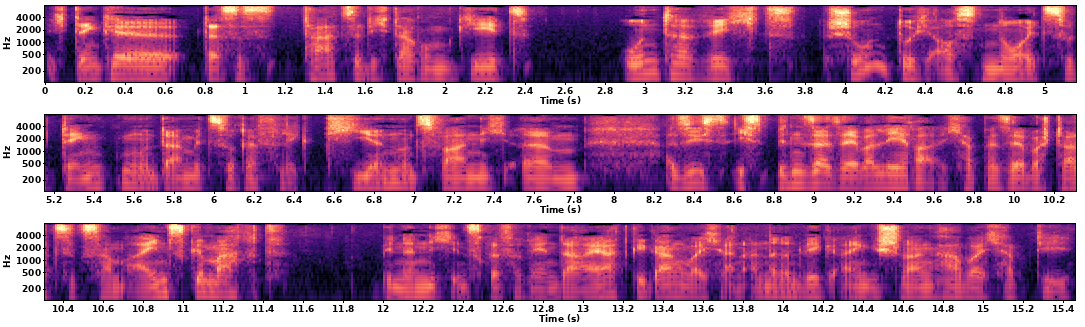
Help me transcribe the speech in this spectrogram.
Ich denke, dass es tatsächlich darum geht, Unterricht schon durchaus neu zu denken und damit zu reflektieren. Und zwar nicht, ähm, also ich, ich bin ja selber Lehrer. Ich habe ja selber Staatsexamen 1 gemacht, bin dann nicht ins Referendariat gegangen, weil ich einen anderen Weg eingeschlagen habe. Ich habe die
